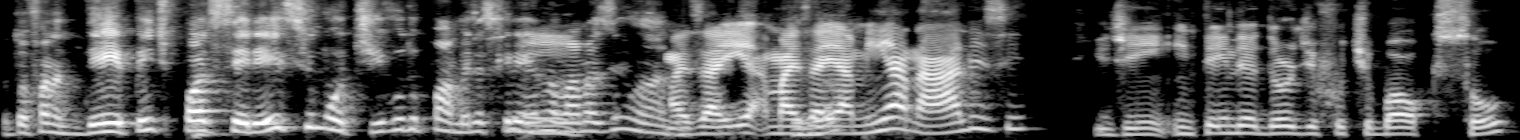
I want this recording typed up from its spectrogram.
Eu tô falando, de repente pode ser esse o motivo do Palmeiras querer renovar mais um ano. Mas aí, mas aí a minha análise de entendedor de futebol que sou,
